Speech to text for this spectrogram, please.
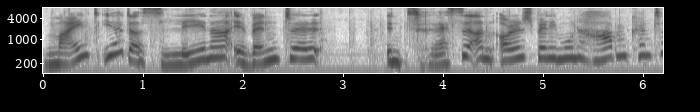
meint ihr, dass Lena eventuell Interesse an Orange Belly Moon haben könnte?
